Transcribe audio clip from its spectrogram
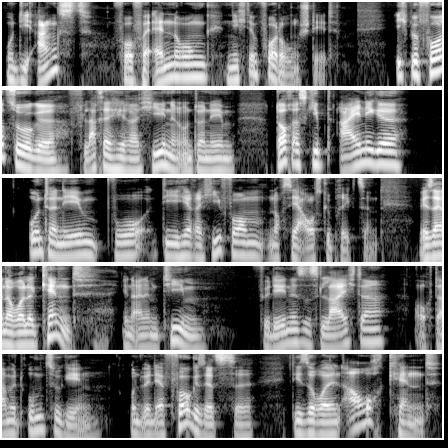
und die Angst vor Veränderung nicht im Vordergrund steht. Ich bevorzuge flache Hierarchien in Unternehmen, doch es gibt einige Unternehmen, wo die Hierarchieformen noch sehr ausgeprägt sind. Wer seine Rolle kennt in einem Team, für den ist es leichter, auch damit umzugehen. Und wenn der Vorgesetzte diese Rollen auch kennt,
